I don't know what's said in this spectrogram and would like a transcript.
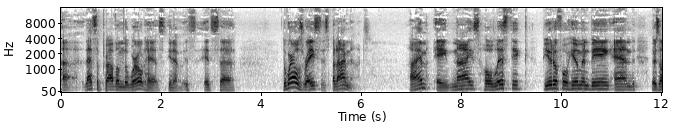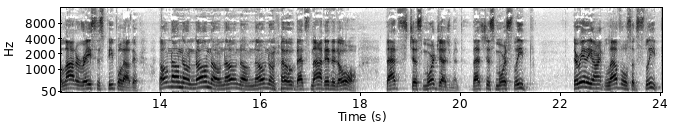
Uh, that's the problem the world has. You know, it's it's uh, the world's racist, but I'm not. I'm a nice, holistic, beautiful human being, and there's a lot of racist people out there. Oh, no, no, no, no, no, no, no, no, no, that's not it at all. That's just more judgment. That's just more sleep. There really aren't levels of sleep.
